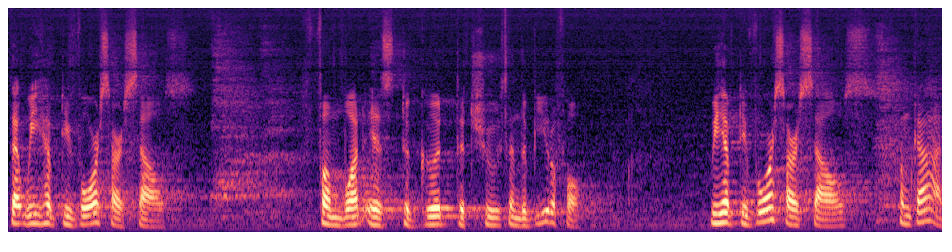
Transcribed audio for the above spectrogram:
That we have divorced ourselves from what is the good, the truth, and the beautiful. We have divorced ourselves from God.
